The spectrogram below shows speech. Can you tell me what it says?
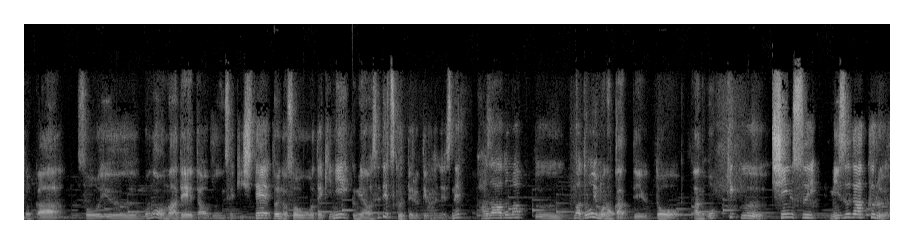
とかそういうものをまあデータを分析してそういうのを総合的に組み合わせて作ってるっていう感じですね。ハザードマップ、まあ、どういうものかっていうとあの大きく浸水水が来る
